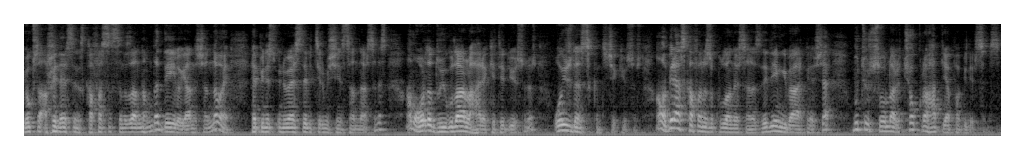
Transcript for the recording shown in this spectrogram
yoksa affedersiniz kafasızsınız anlamında değil o yanlış anlamayın. Hepiniz üniversite bitirmiş insanlarsınız. Ama orada duygularla hareket ediyorsunuz. O yüzden sıkıntı çekiyorsunuz. Ama biraz kafanızı kullanırsanız dediğim gibi arkadaşlar bu tür soruları çok rahat yapabilirsiniz.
